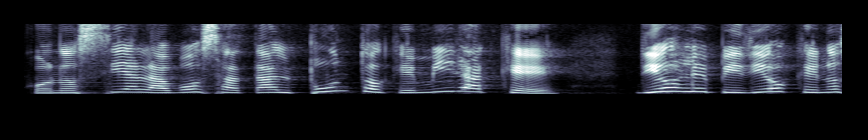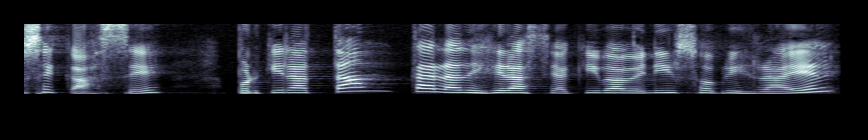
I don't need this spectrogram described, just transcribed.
Conocía la voz a tal punto que mira que Dios le pidió que no se case, porque era tanta la desgracia que iba a venir sobre Israel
